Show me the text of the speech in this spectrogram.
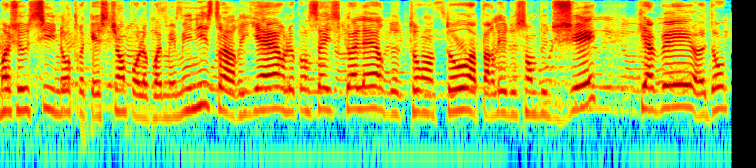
Moi, j'ai aussi une autre question pour le Premier ministre. hier, le Conseil scolaire de Toronto a parlé de son budget qui avait euh, donc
